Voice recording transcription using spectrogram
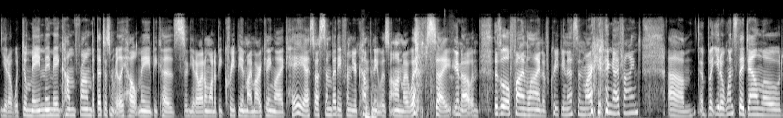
you know what domain they may come from but that doesn't really help me because you know i don't want to be creepy in my marketing like hey i saw somebody from your company was on my website you know and there's a little fine line of creepiness in marketing i find. Um, but you know once they download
